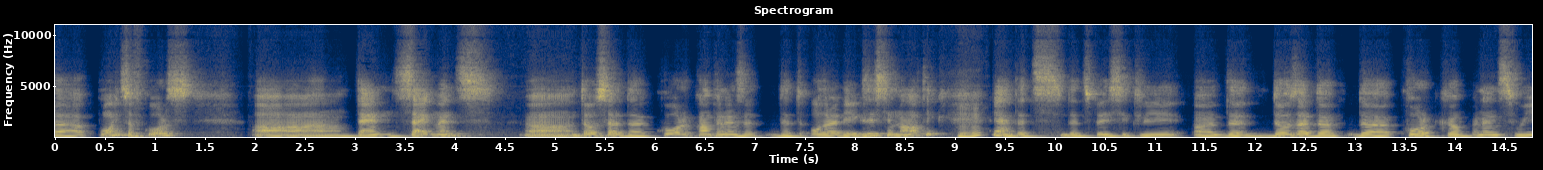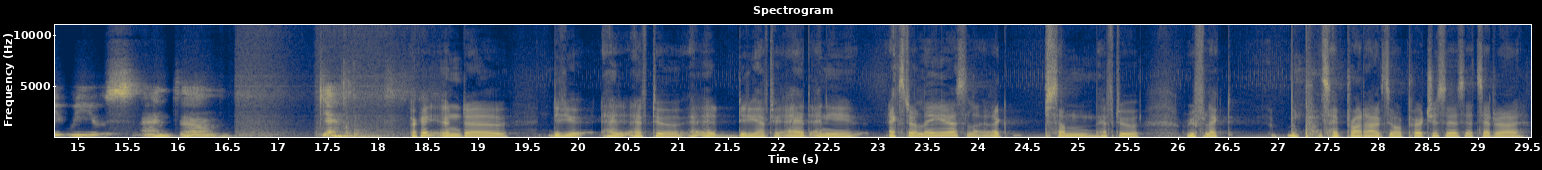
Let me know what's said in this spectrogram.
points, of course. Then segments uh, those are the core components that, that already exist in Mautic. Mm-hmm. Yeah, that's that's basically uh, the those are the the core components we we use, and um, yeah. Okay, and uh, did you have to uh, did you have to add any extra layers like some have to reflect say products or purchases, etc.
